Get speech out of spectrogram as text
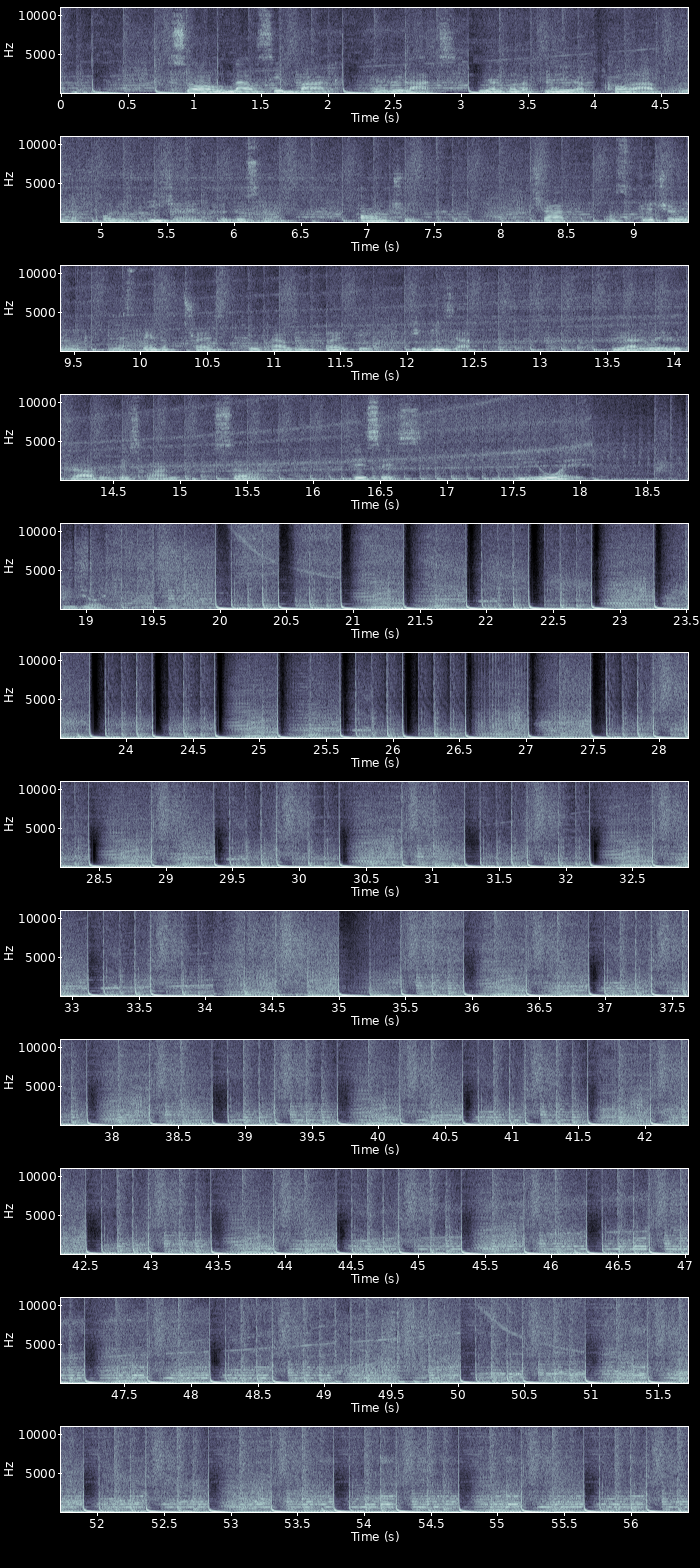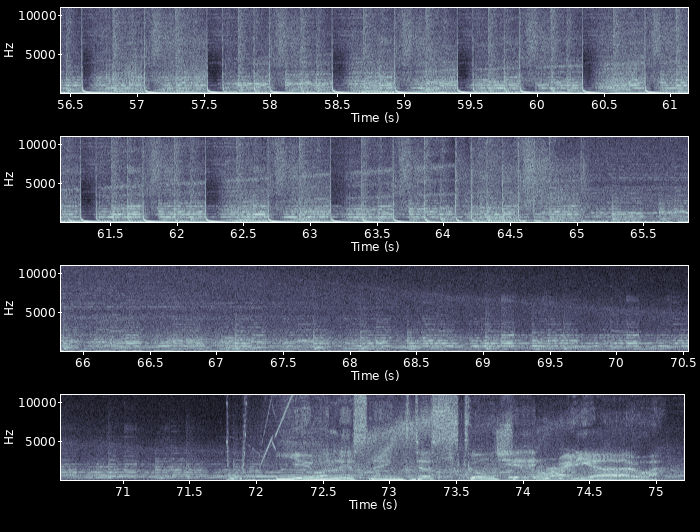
So now sit back and relax. We are gonna play a collab with a Polish DJ and producer, Ontune. Track was featuring in a State of Trance 2020 Ibiza. We are really proud of this one. So this is The way. Enjoy. To Scorching Radio.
